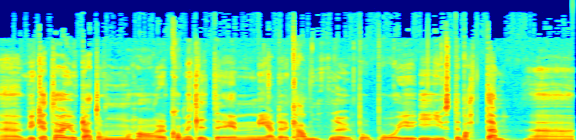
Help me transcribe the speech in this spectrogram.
Eh, vilket har gjort att de har kommit lite i nederkant nu på, på, i just debatten. Eh,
